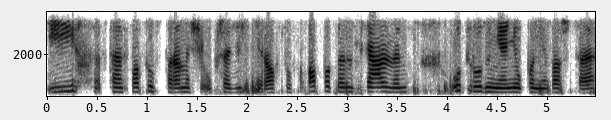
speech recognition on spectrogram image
i w ten sposób staramy się uprzedzić kierowców o potencjalnym utrudnieniu, ponieważ te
